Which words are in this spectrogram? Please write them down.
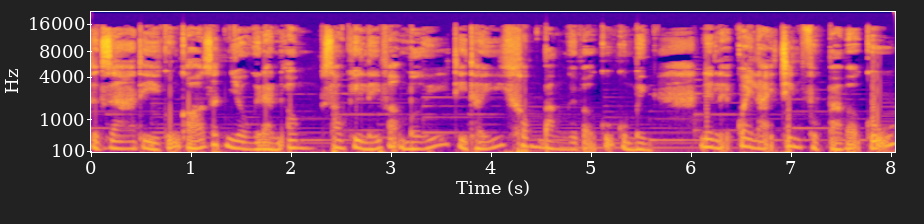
Thực ra thì cũng có rất nhiều người đàn ông sau khi lấy vợ mới thì thấy không bằng người vợ cũ của mình, nên lại quay lại chinh phục bà vợ cũ.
